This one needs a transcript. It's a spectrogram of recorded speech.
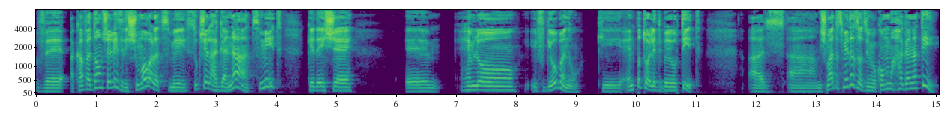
והקו האדום שלי זה לשמור על עצמי, סוג של הגנה עצמית, כדי שהם לא יפגעו בנו, כי אין פה תועלת בריאותית. אז המשמעת העצמית הזאת זה ממקום הגנתי,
